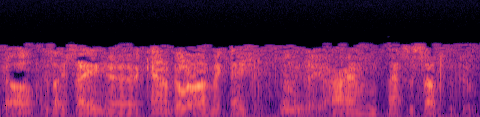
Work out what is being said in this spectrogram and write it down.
Bill. As I say, uh, Bill are on vacation. Really, they are, and that's a substitute.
